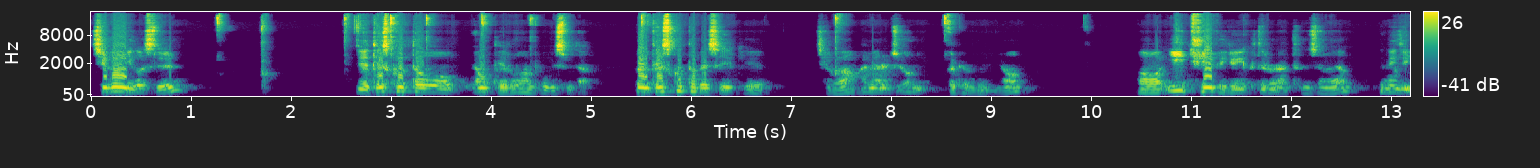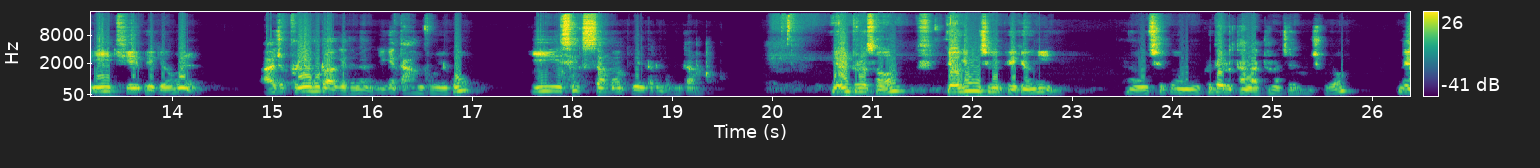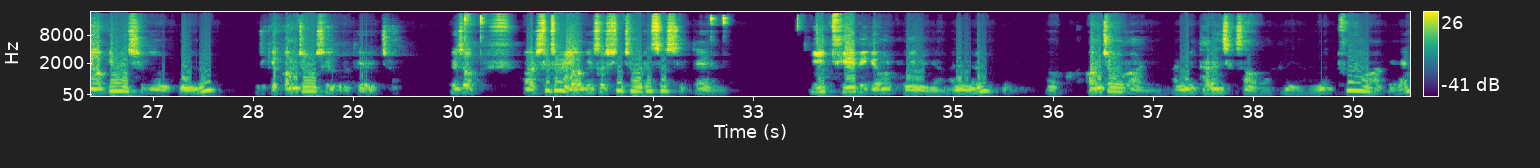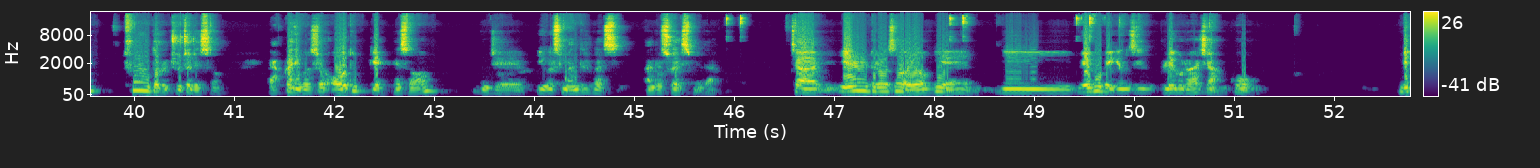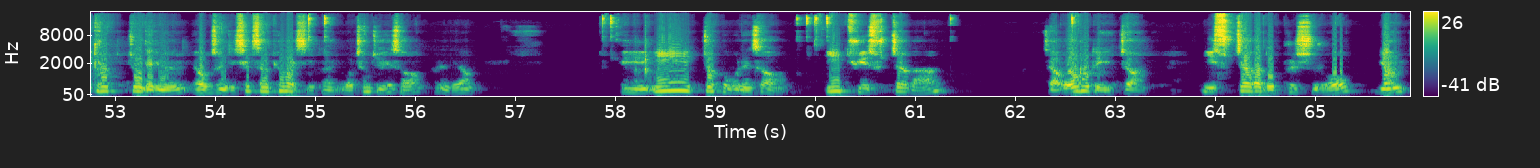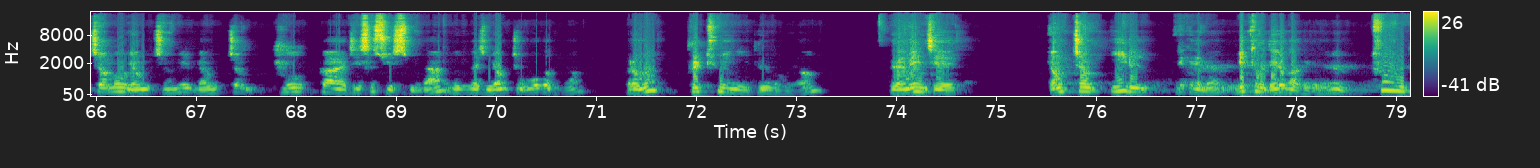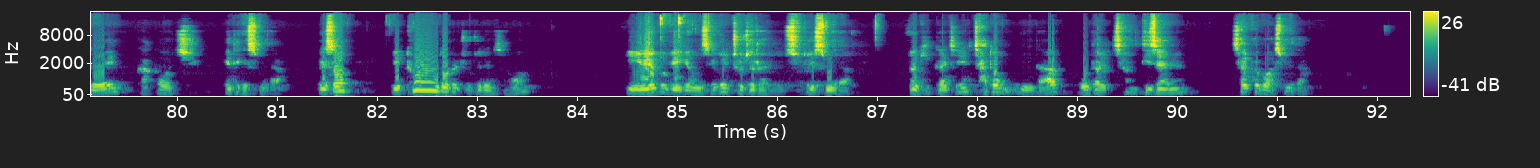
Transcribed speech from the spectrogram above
지금 이것을 이제 데스크톱 형태로 한번 보겠습니다. 그럼 데스크톱에서 이렇게 제가 화면을 좀 넓혀보면요. 어, 이 뒤에 배경이 그대로 나타나잖아요. 근데 이제 이 뒤에 배경을 아주 블랙으로 하게 되면 이게 다 안 보이고 이 색상만 보인다는 겁니다. 예를 들어서 여기는 지금 배경이 어, 지금 그대로 다 나타나죠 이런 식으로. 근데 여기는 지금 보면 이렇게 검정색으로 되어 있죠. 그래서 어, 실제로 여기서 신청을 했었을 때 이 뒤에 배경을 보이느냐 아니면 어, 검정으로 하느냐 아니면 다른 색상으로 하느냐 아니면 투명하게 투명도를 조절해서 약간 이것을 어둡게 해서 이제 이것을 만들, 수가 있습니다. 자, 예를 들어서 여기에 이 외부 배경색 블랙으로 하지 않고 밑으로 좀 내리면 여기서 이제 색상표가 있으니까 이걸 참조해서 하는데요. 이, 이쪽 부분에서 이 뒤에 숫자가 자, 5로 되어 있죠. 이 숫자가 높을수록 0.5, 0.1, 0.9까지 쓸 수 있습니다. 여기가 지금 0.5거든요. 그러면 불투명이 되는 거고요. 그 다음에 이제 0.1 이렇게 되면 밑으로 내려가게 되면 투명도에 가까워지게 되겠습니다. 그래서 이 투명도를 조절해서 이 외부 배경색을 조절할 수도 있습니다. 여기까지 자동 응답 모달창 디자인을 살펴보았습니다.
